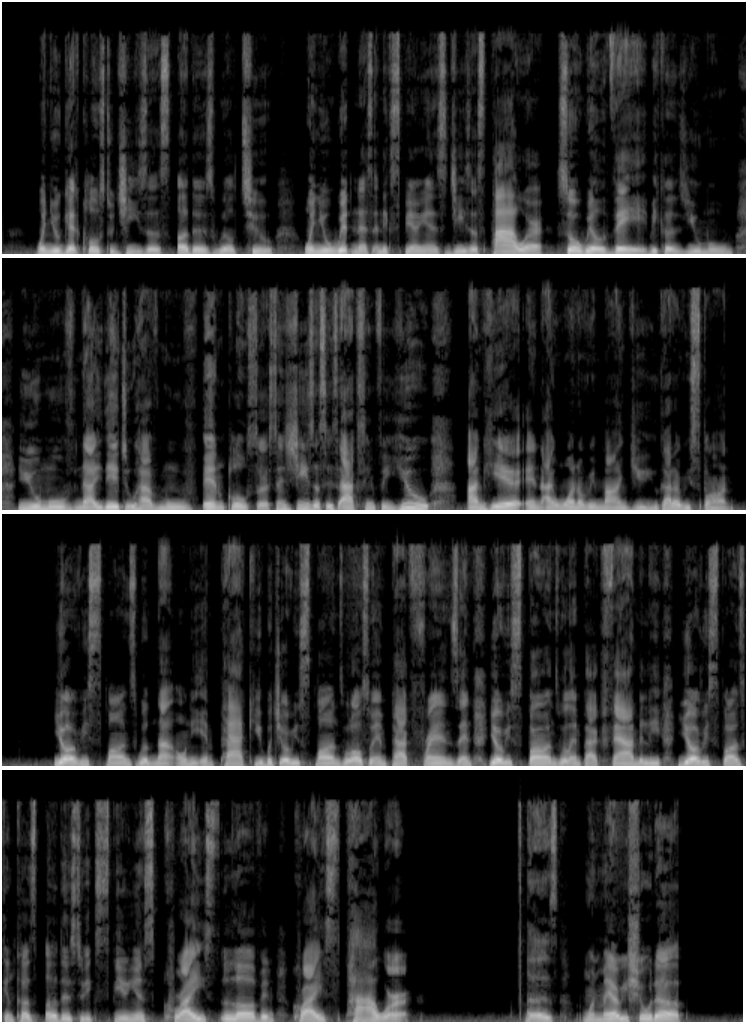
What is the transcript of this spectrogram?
When you get close to Jesus, others will too. When you witness and experience Jesus' power, so will they because you move. You move. Now they too have moved in closer. Since Jesus is asking for you, I'm here and I want to remind you, you got to respond. Your response will not only impact you, but your response will also impact friends, and your response will impact family. Your response can cause others to experience Christ's love and Christ's power. As when Mary showed up,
